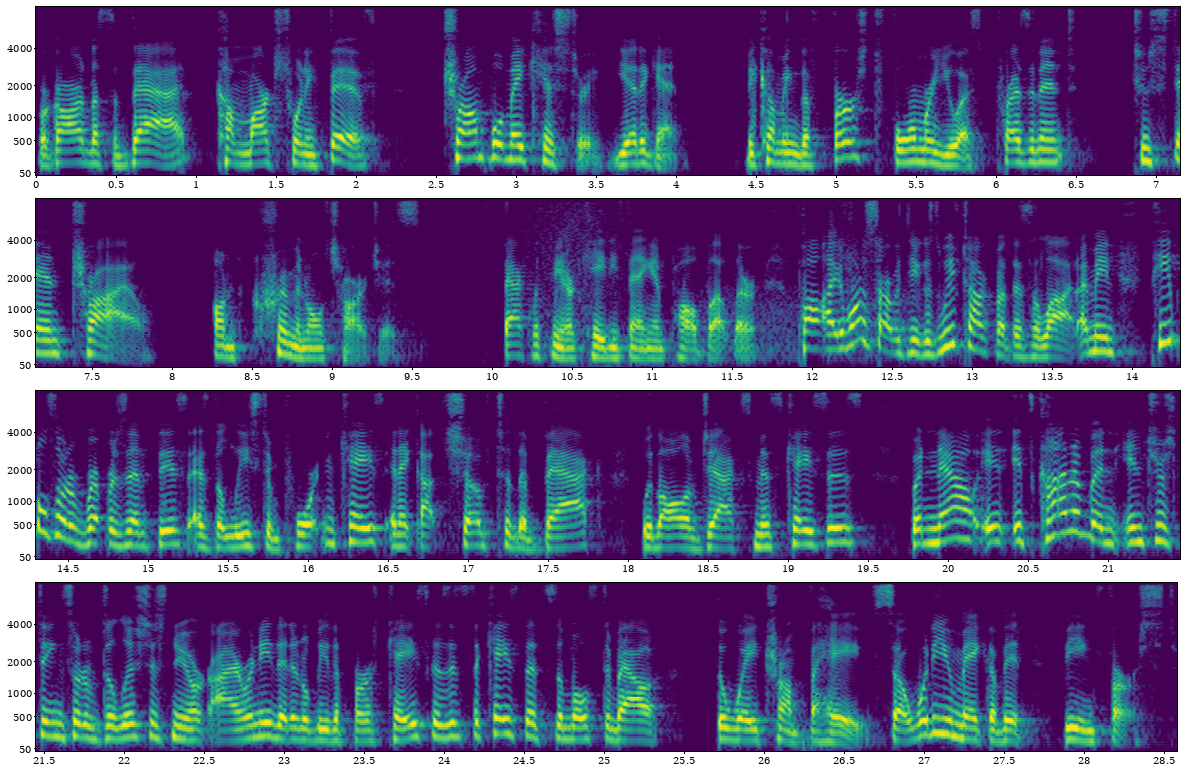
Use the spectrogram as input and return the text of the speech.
Regardless of that, come March 25th, Trump will make history yet again, becoming the first former U.S. president to stand trial on criminal charges. Back with me are Katie Phang and Paul Butler. Paul, I want to start with you because we've talked about this a lot. I mean, people sort of represent this as the least important case, and it got shoved to the back with all of Jack Smith's cases. But now it, it's kind of an interesting, sort of delicious New York irony that it'll be the first case because it's the case that's the most about the way Trump behaves. So, what do you make of it being first?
